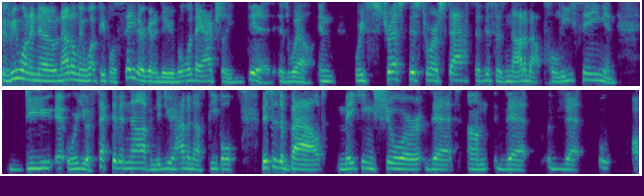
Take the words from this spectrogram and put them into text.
Because we want to know not only what people say they're going to do, but what they actually did as well. And we've stressed this to our staff that this is not about policing and do you were you effective enough and did you have enough people this is about making sure that um, that that uh,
